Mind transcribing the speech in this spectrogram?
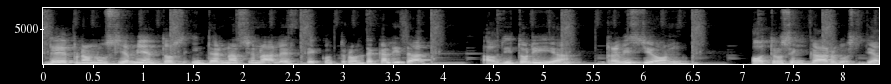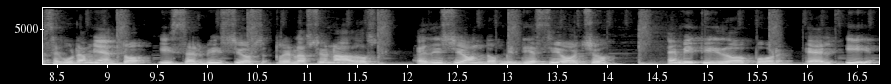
de Pronunciamientos Internacionales de Control de Calidad, Auditoría, Revisión, otros encargos de aseguramiento y servicios relacionados, edición 2018, emitido por el IAASB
